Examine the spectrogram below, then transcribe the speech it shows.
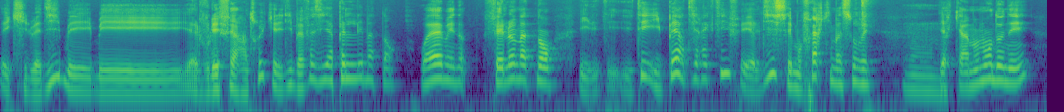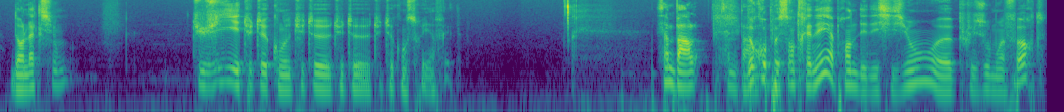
et qui lui a dit, mais, mais elle voulait faire un truc, elle lui dit, bah vas-y, appelle-les maintenant. Ouais, mais fais-le maintenant. Il, était, il était hyper directif, et elle dit, c'est mon frère qui m'a sauvé. Hmm. C'est-à-dire qu'à un moment donné, dans l'action, tu vis et tu te, tu te, tu te, tu te construis, en fait. Ça me parle. Ça me parle. Donc on peut s'entraîner à prendre des décisions euh, plus ou moins fortes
